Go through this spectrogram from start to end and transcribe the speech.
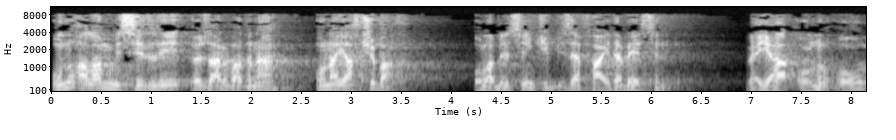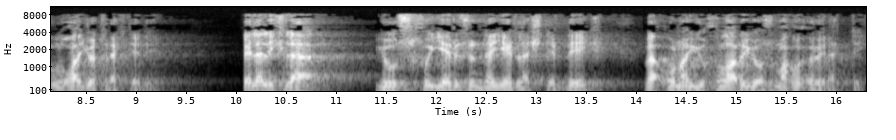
Onu alan Misirli öz arvadına, ona yaxşı bax, ola bilsin ki, bizə fayda versin və ya onu oğulluğa götürək dedi. Beləliklə, Yusufu yer üzündə yerləşdirdik və ona yuxuları yozmağı öyrətdik.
